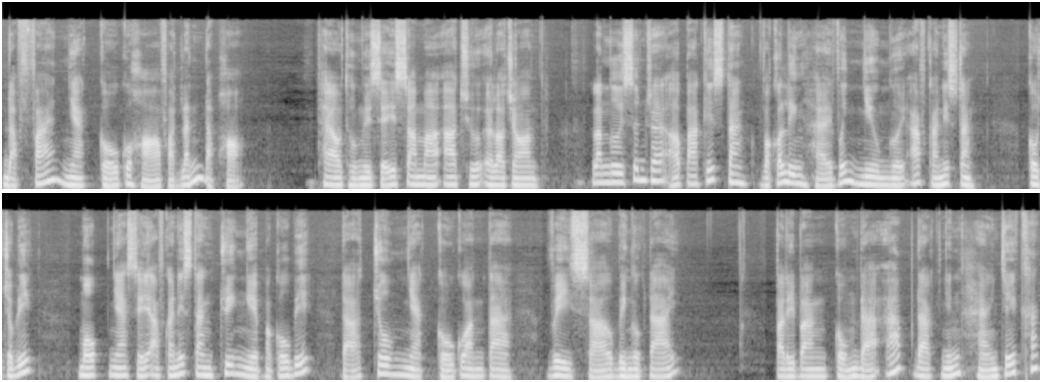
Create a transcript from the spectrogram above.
đập phá nhạc cụ của họ và đánh đập họ. Theo thượng nghị sĩ Sama Arthur Elajon, là người sinh ra ở Pakistan và có liên hệ với nhiều người Afghanistan. Cô cho biết, một nhạc sĩ Afghanistan chuyên nghiệp mà cô biết đã chôn nhạc cụ của anh ta vì sợ bị ngược đãi. Taliban cũng đã áp đặt những hạn chế khắc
